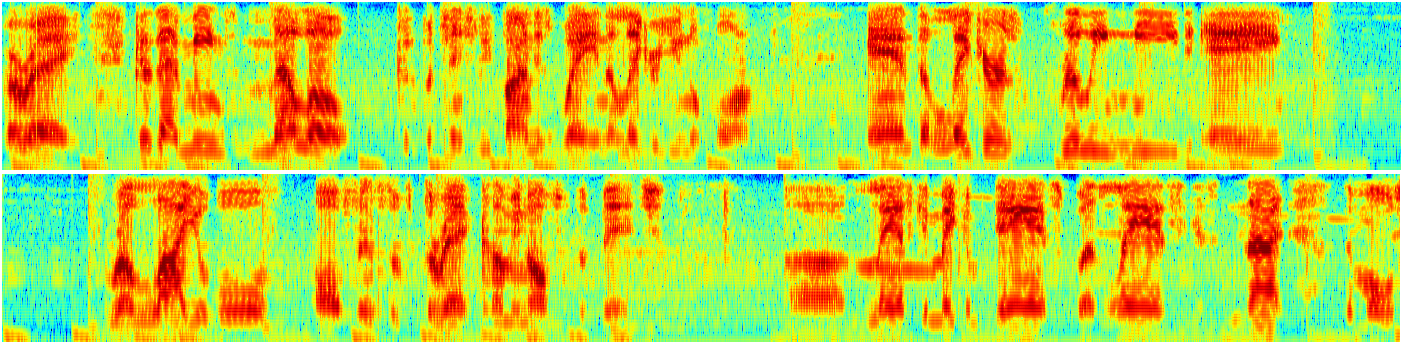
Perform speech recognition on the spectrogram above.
hooray! Because that means Melo could potentially find his way in a Laker uniform, and the Lakers really need a reliable offensive threat coming off of the bench. Uh, Lance can make him dance, but Lance is not the most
